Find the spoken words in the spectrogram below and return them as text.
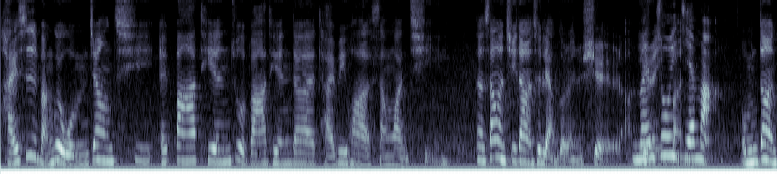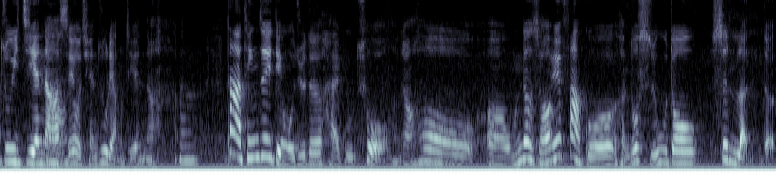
还是蛮贵。我们这样七哎八天住了八天，大概台币花了三万七。但三万七当然是两个人 share 啦，一人一间嘛。我们当然住一间呐，谁有钱住两间呢？大厅这一点我觉得还不错。然后呃，我们那个时候因为法国很多食物都是冷的，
